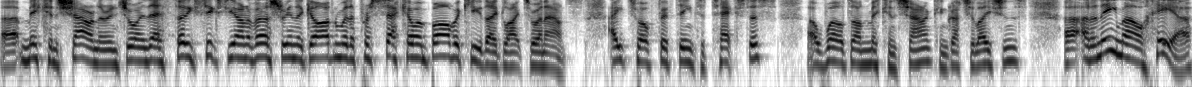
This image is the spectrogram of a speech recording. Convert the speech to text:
Uh, Mick and Sharon are enjoying their 36th year anniversary in the garden with a Prosecco and barbecue they'd like to announce. 8 12 15 to text us. Uh, well done, Mick and Sharon. Congratulations. Uh, and an email here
